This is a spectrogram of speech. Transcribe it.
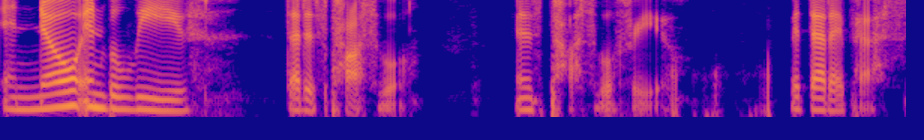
and know and believe that it's possible and it's possible for you. With that, I pass.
